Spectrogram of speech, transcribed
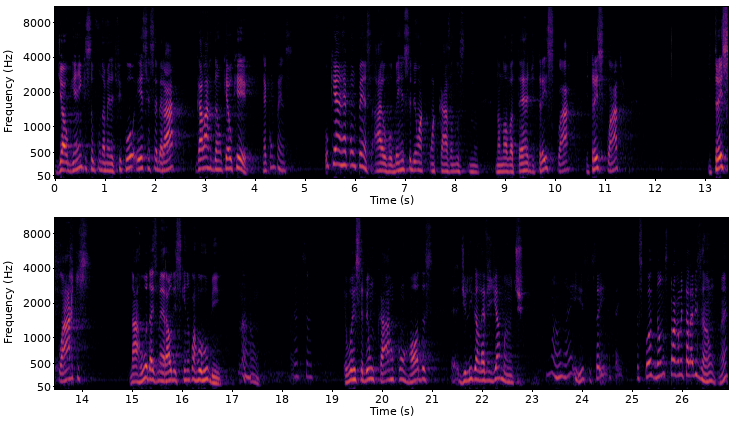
de alguém que seu fundamento edificou, esse receberá galardão, que é o que? Recompensa. O que é a recompensa? Ah, eu vou bem receber uma, uma casa no, no na nova terra de três de três quatro, de três quartos, na rua da Esmeralda esquina com a rua Rubi. Não. Eu vou receber um carro com rodas eh, de liga leve de diamante. Não, não é isso. Isso aí, isso aí essas coisas não nos programas de televisão, né?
